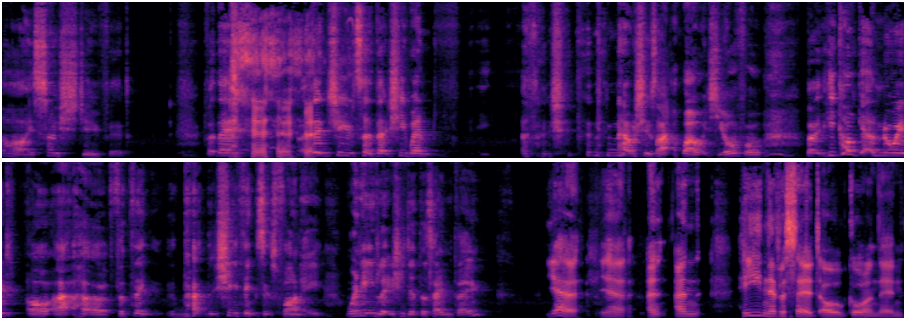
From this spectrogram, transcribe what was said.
oh, it's so stupid. But then then she said that she went. Now she's like, well, it's your fault, but he can't get annoyed uh, at her for think that, that she thinks it's funny when he literally did the same thing. Yeah, yeah, and and he never said, "Oh, go on then."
